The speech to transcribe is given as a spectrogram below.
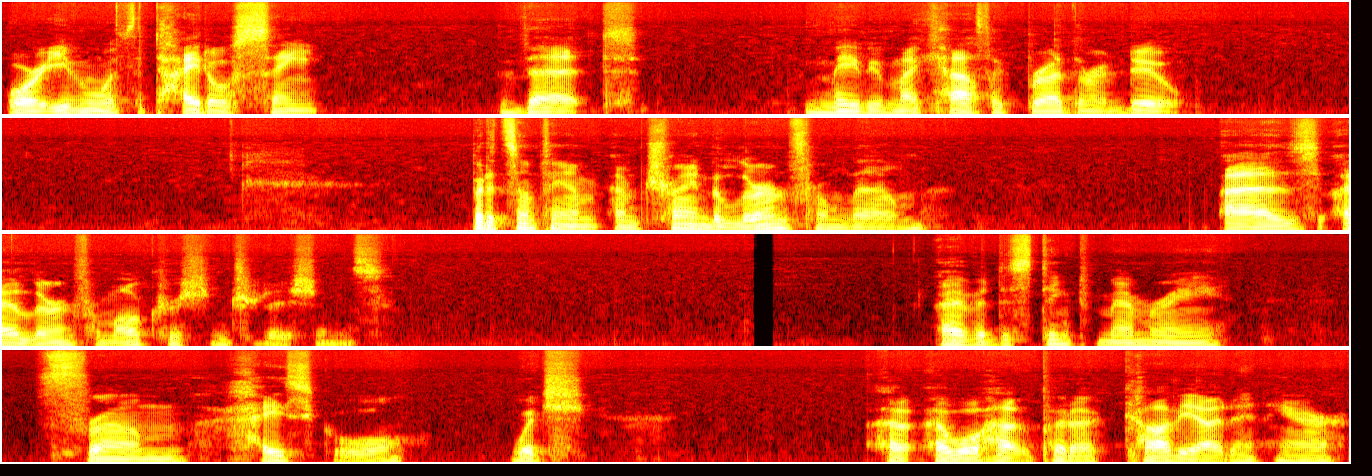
or even with the title saint that maybe my Catholic brethren do. But it's something I'm I'm trying to learn from them as I learn from all Christian traditions. I have a distinct memory from high school, which I, I will have put a caveat in here.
